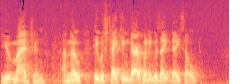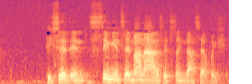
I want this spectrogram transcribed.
You imagine, I know he was taken there when he was eight days old. He said, and Simeon said, Mine eyes have seen thy salvation.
